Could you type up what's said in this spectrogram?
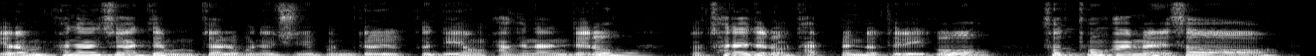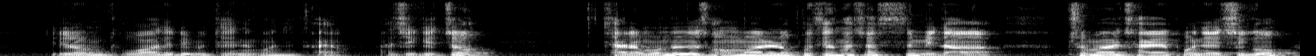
여러분 편한 시간대 문자를 보내주신 분들 그 내용 확인하는 대로 또 차례대로 답변도 드리고 소통하면서 여러분 도와드리면 되는 거니까요. 아시겠죠? 자, 그럼 오늘도 정말로 고생하셨습니다. 주말 잘 보내시고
